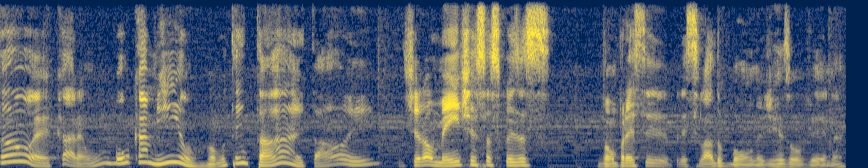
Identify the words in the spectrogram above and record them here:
Não, é, cara, é um bom caminho. Vamos tentar e tal. E geralmente essas coisas vão para esse, esse lado bom, né? De resolver, né?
